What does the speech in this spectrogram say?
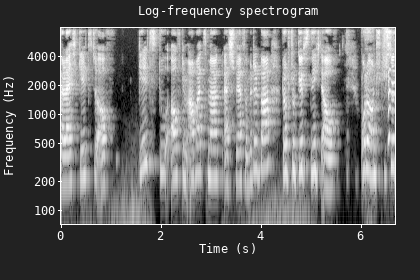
Vielleicht giltst du auf, giltst du auf dem Arbeitsmarkt als schwer vermittelbar, doch du gibst nicht auf. Oder unterstützt, schwer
